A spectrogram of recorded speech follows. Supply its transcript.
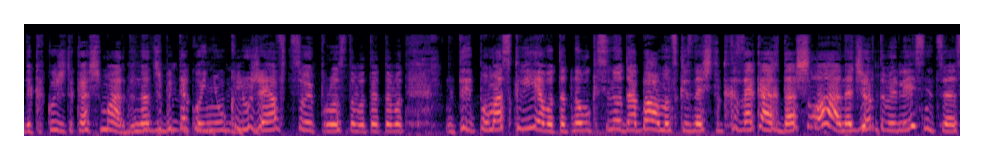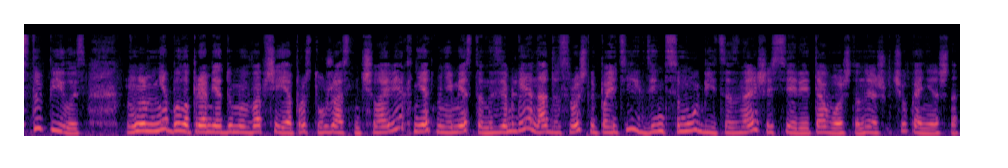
да какой же это кошмар. Да надо же быть такой неуклюжей овцой просто вот это вот. Ты по Москве, вот от Новокосино до Бауманской, значит, в казаках дошла, а на чертовой лестнице оступилась. Ну, мне было прям, я думаю, вообще, я просто ужасный человек, нет мне места на земле, надо срочно пойти и где-нибудь самоубийца, знаешь, из серии того, что, ну, я шучу, конечно.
